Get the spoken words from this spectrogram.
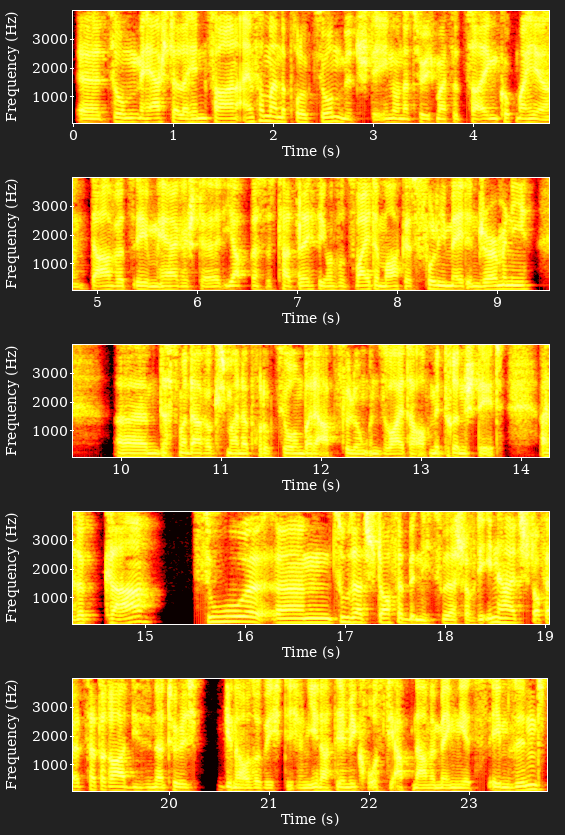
äh, zum Hersteller hinfahren, einfach mal in der Produktion mitstehen und natürlich mal zu zeigen, guck mal hier, da wird's eben hergestellt. Ja, das ist tatsächlich unsere zweite Marke, ist Fully Made in Germany ähm, dass man da wirklich mal in der Produktion, bei der Abfüllung und so weiter auch mit drin steht. Also klar, zu ähm, Zusatzstoffe, bin nicht Zusatzstoffe, die Inhaltsstoffe etc., die sind natürlich genauso wichtig. Und je nachdem, wie groß die Abnahmemengen jetzt eben sind,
